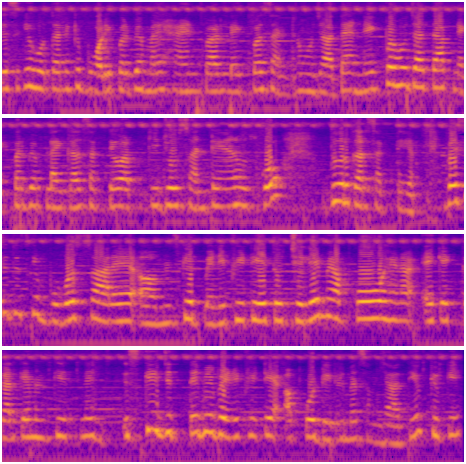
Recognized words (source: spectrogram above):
जैसे कि होता है ना कि बॉडी पर भी हमारे हैंड पर लेग पर सनटेन हो जाता है नेक पर हो जाता है, आप नेक पर भी अप्लाई कर सकते हो। आपकी जो सेंटेन है उसको दूर कर सकते हैं। वैसे तो इसके बहुत सारे मीन्स के बेनिफिट है तो चलिए मैं आपको, है ना एक एक करके मीन्स के इतने, इसके जितने भी बेनिफिट है, आपको डिटेल में समझाती हूँ, क्योंकि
